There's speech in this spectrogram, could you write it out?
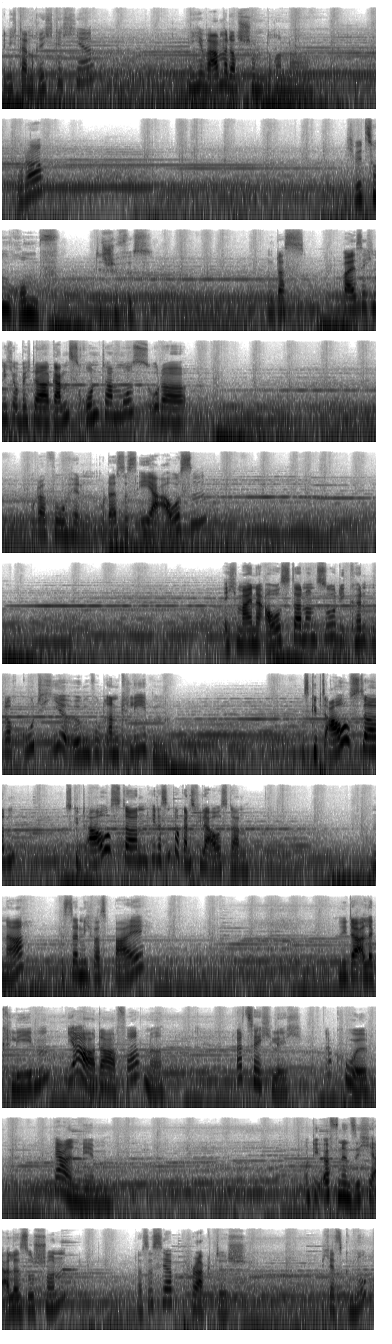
Bin ich dann richtig hier? Nee, hier waren wir doch schon drin. Oder? Ich will zum Rumpf des Schiffes. Und das weiß ich nicht, ob ich da ganz runter muss oder... Oder wohin? Oder ist es eher außen? Ich meine Austern und so, die könnten doch gut hier irgendwo dran kleben. Es gibt Austern. Es gibt Austern. Hier, das sind doch ganz viele Austern. Na? Ist da nicht was bei? Sind die da alle kleben? Ja, da vorne. Tatsächlich. Na cool. Perlen nehmen. Und die öffnen sich hier alle so schon. Das ist ja praktisch. Habe ich jetzt genug?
